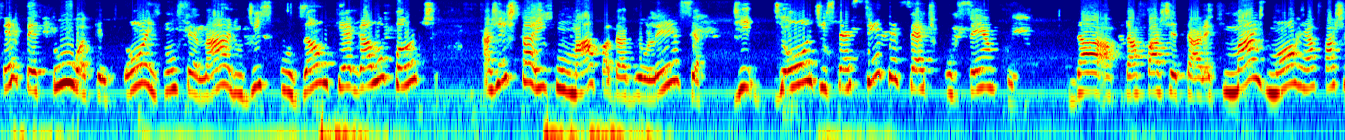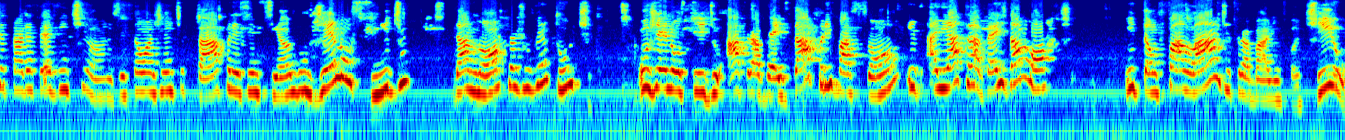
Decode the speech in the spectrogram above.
perpetua questões num cenário de exclusão que é galopante. A gente está aí com um mapa da violência de, de onde 67% da, da faixa etária que mais morre é a faixa etária até 20 anos. Então, a gente está presenciando um genocídio da nossa juventude. Um genocídio através da privação e, e através da morte. Então, falar de trabalho infantil,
